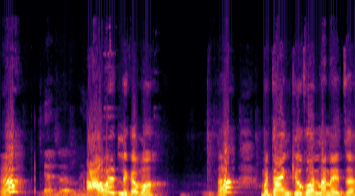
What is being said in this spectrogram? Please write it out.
हं? आवडली का मग? हा? मग थँक्यू कोण म्हणायचं?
